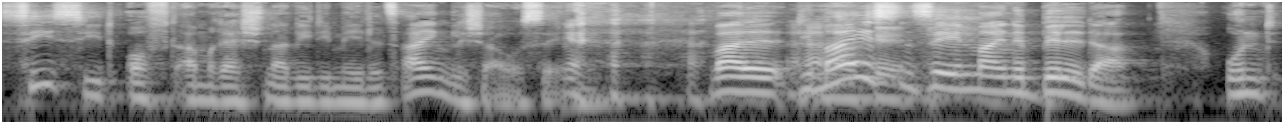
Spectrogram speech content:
sie sieht oft am Rechner, wie die Mädels eigentlich aussehen. Weil die meisten sehen meine Bilder. Und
